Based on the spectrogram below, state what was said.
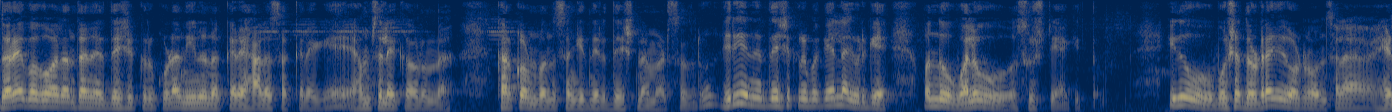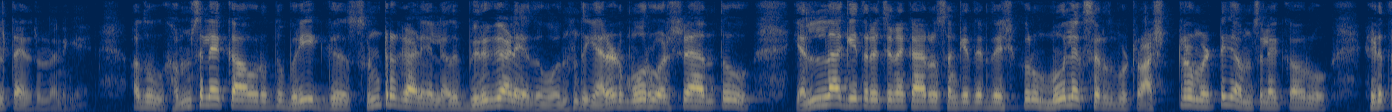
ದೊರೆ ಭಗವಾನ್ ಅಂತ ನಿರ್ದೇಶಕರು ಕೂಡ ನೀನು ನಕ್ಕರೆ, ಹಾಲು ಸಕ್ಕರೆಗೆ ಹಂಸಲೇಖ ಅವರನ್ನು ಕರ್ಕೊಂಡು ಬಂದು ಸಂಗೀತ ನಿರ್ದೇಶನ ಮಾಡಿಸಿದ್ರು. ಹಿರಿಯ ನಿರ್ದೇಶಕರ ಬಗ್ಗೆ ಎಲ್ಲ ಇವರಿಗೆ ಒಂದು ಒಲವು ಸೃಷ್ಟಿಯಾಗಿತ್ತು. ಇದು ಬಹುಶಃ ದೊಡ್ಡರಾಗೇಗೌಡರು ಒಂದು ಸಲ ಹೇಳ್ತಾಯಿದ್ರು ನನಗೆ. ಅದು ಹಂಸಲೇಖ ಅವ್ರದ್ದು ಬರೀ ಗ ಸುಂಟ್ರ ಗಾಳಿಯಲ್ಲ ಅದು ಬಿರುಗಾಳಿ ಅದು. ಒಂದು ಎರಡು ಮೂರು ವರ್ಷ ಅಂತೂ ಎಲ್ಲ ಗೀತ ರಚನೆಕಾರರು ಸಂಗೀತ ನಿರ್ದೇಶಕರು ಮೂಲೆಗೆ ಸರಿದ್ಬಿಟ್ರು. ಅಷ್ಟರ ಮಟ್ಟಿಗೆ ಹಂಸಲೇಖ ಅವರು ಹಿಡಿತ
